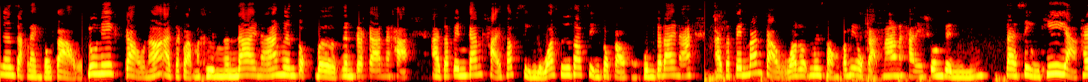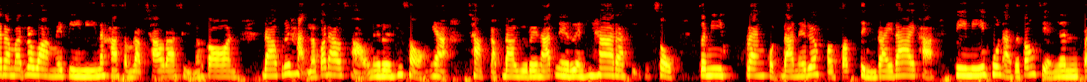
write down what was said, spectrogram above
เงินจากแหล่งเก่าๆ ลูกหนี้เก่าเนาะอาจจะกลับมาคืนเงินได้นะ เงินตกเบิกเงินประกันนะคะ อาจจะเป็นการขายทรัพย์สินหรือว่าซื้อทรัพย์สินเก่าๆของคุณก็ได้นะ อาจจะเป็นบ้านเก่าหรือว่ารถมือสองก็มีโอกาสมากนะคะในช่วงเดือนนี้ แต่สิ่งที่อยากให้ระมัดระวังในปีนี้นะคะสำหรับชาวราศีมังกร ดาวพฤหัสแล้วก็ดาวเสาร์ในเรือนที่2เนี่ยฉากกับดาวยูเรนัสในเรือนที่ 5 ราศีพฤษภจะมี แรงกดดันในเรื่องของทรัพย์สินรายได้ค่ะ ปีนี้คุณอาจจะต้องเสียเงินไป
